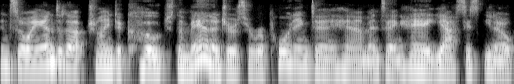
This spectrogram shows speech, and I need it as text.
and so i ended up trying to coach the managers who are reporting to him and saying hey yes he's you know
